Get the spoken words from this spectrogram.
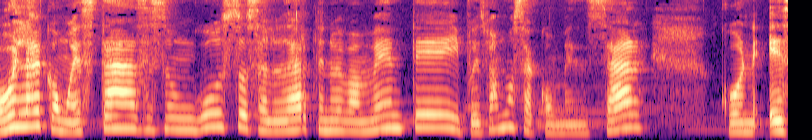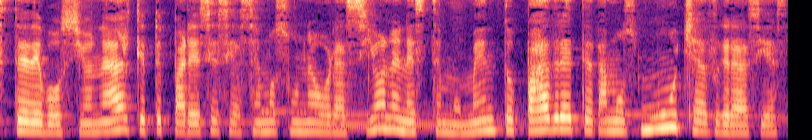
Hola, ¿cómo estás? Es un gusto saludarte nuevamente y pues vamos a comenzar con este devocional. ¿Qué te parece si hacemos una oración en este momento? Padre, te damos muchas gracias.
